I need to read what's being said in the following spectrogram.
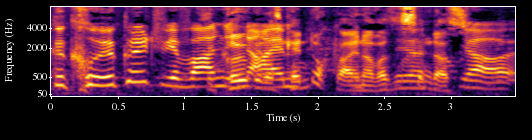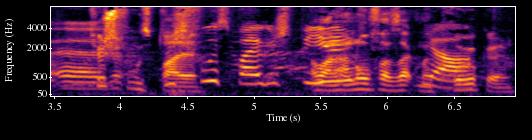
gekrökelt. Wir waren Krökel, in das einem kennt doch keiner. Was ist denn das? ja, äh, Tischfußball. Tischfußball gespielt. Aber in Hannover sagt man ja, Krökeln.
